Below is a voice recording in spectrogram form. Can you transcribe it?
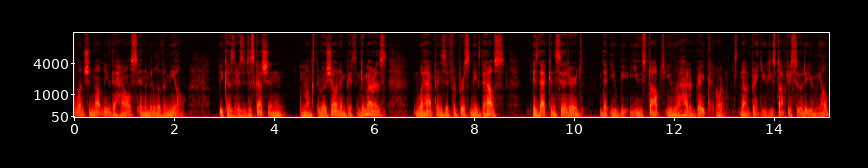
one should not leave the house in the middle of a meal, because there's a discussion amongst the Rishonim based on Gemaras. What happens if a person leaves the house? Is that considered that you be, you stopped, you had a break, or not break, you, you stopped your suda, your meal?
